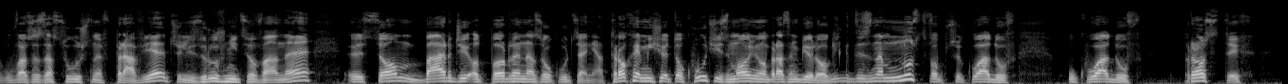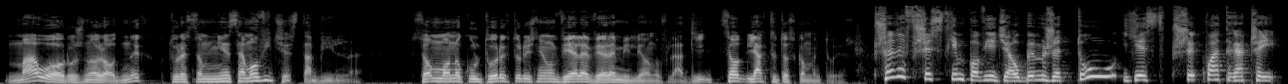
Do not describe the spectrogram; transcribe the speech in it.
uważa za słuszne w prawie, czyli zróżnicowane, e, są bardziej odporne na zakłócenia. Trochę mi się to kłóci z moim obrazem biologii, gdy znam mnóstwo przykładów układów prostych, mało różnorodnych, które są niesamowicie stabilne. Są monokultury, które istnieją wiele, wiele milionów lat. Co, jak ty to skomentujesz? Przede wszystkim powiedziałbym, że tu jest przykład raczej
